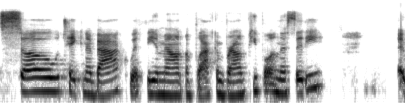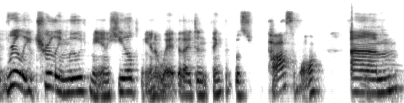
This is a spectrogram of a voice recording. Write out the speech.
so taken aback with the amount of black and brown people in the city. It really truly moved me and healed me in a way that I didn't think that was possible. Um,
